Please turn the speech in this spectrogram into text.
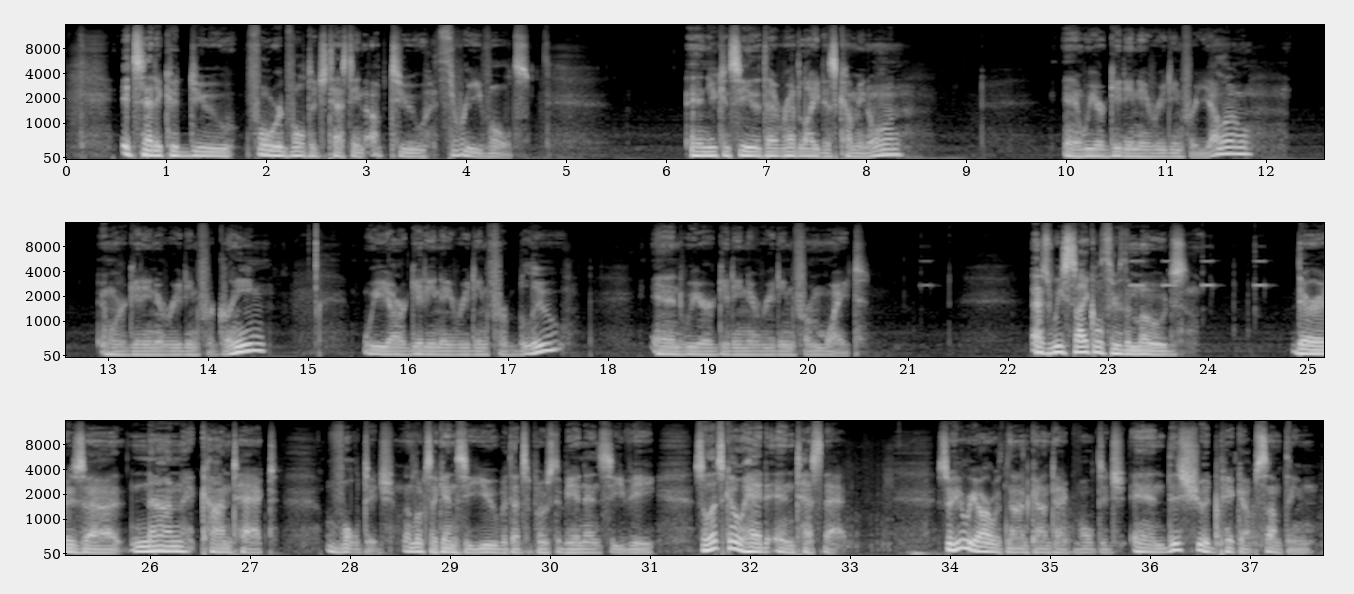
it said it could do forward voltage testing up to 3 volts. And you can see that that red light is coming on. And we are getting a reading for yellow. And we're getting a reading for green. We are getting a reading for blue. And we are getting a reading from white. As we cycle through the modes, there is a non-contact voltage. It looks like NCU, but that's supposed to be an NCV. So let's go ahead and test that. So here we are with non-contact voltage, and this should pick up something.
